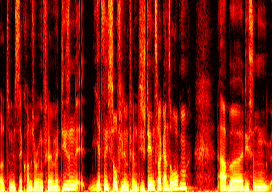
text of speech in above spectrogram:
oder zumindest der Conjuring-Filme, die sind jetzt nicht so viel im Film. Die stehen zwar ganz oben, aber die sind,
